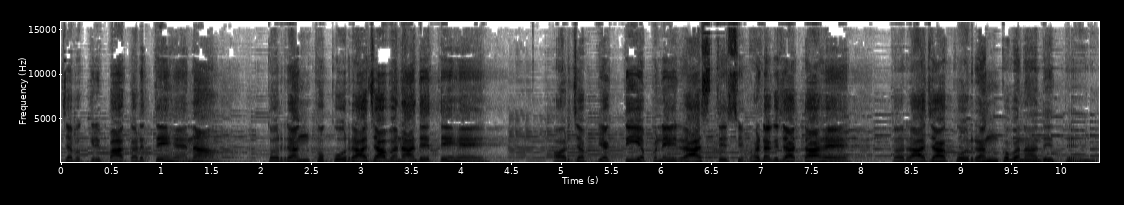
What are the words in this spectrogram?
जब कृपा करते हैं ना तो रंग को राजा बना देते हैं। और जब व्यक्ति अपने रास्ते से भटक जाता है तो राजा को रंक बना देते हैं।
